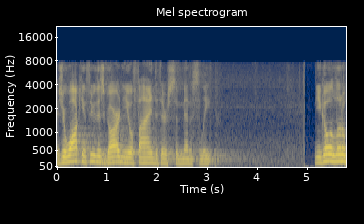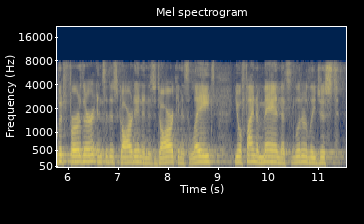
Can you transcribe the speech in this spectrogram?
As you're walking through this garden, you'll find that there's some men asleep. You go a little bit further into this garden, and it's dark and it's late. You'll find a man that's literally just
